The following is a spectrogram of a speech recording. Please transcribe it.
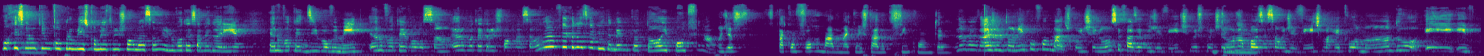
Porque se eu não tenho um compromisso com a minha transformação, eu não vou ter sabedoria, eu não vou ter desenvolvimento, eu não vou ter evolução, eu não vou ter transformação. Eu fico nessa vida mesmo que eu tô e ponto final. Onde está conformado né, com o estado que se encontra. Na verdade, não estão nem conformados. Continuam se fazendo de vítimas, continuam Entendi. na posição de vítima, reclamando e, e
